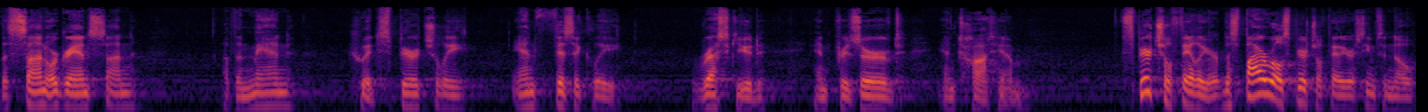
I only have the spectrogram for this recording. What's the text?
the son or grandson of the man who had spiritually and physically rescued and preserved and taught him. Spiritual failure, the spiral of spiritual failure seems to know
